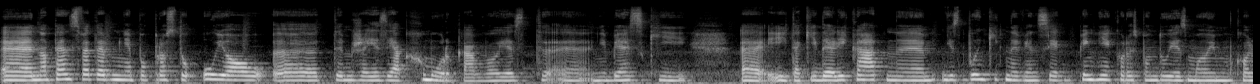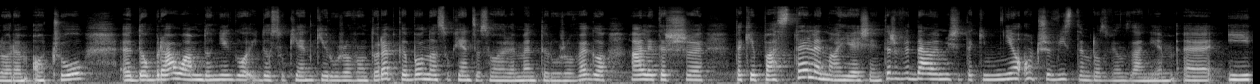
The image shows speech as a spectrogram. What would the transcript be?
E, no ten sweter mnie po prostu ujął e, tym, że jest jak chmurka, bo jest niebieski, e, i taki delikatny, jest błękitny, więc jak pięknie koresponduje z moim kolorem oczu. E, dobrałam do niego i do sukienki różową torebkę, bo na sukience są elementy różowego, ale też e, takie pastele na jesień też wydały mi się takim nieoczywistym rozwiązaniem i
